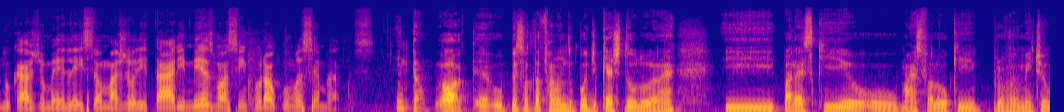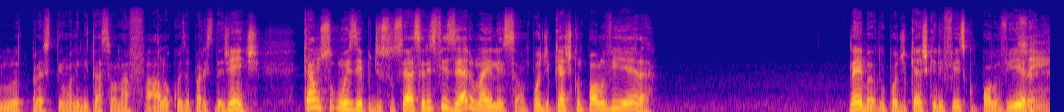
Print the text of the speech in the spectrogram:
no caso de uma eleição majoritária e mesmo assim por algumas semanas. Então, ó, o pessoal está falando do podcast do Lula, né? E parece que o, o Márcio falou que provavelmente o Lula parece que tem uma limitação na fala ou coisa parecida. Gente, quer um, um exemplo de sucesso? Eles fizeram na eleição podcast com Paulo Vieira. Lembra do podcast que ele fez com o Paulo Vieira? Sim,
